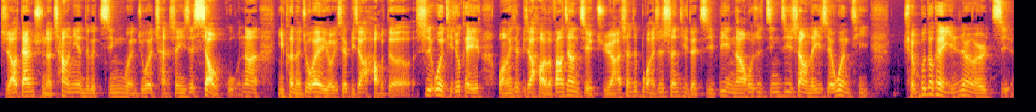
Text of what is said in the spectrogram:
只要单纯的唱念这个经文，就会产生一些效果。那你可能就会有一些比较好的是问题，就可以往一些比较好的方向解决啊，甚至不管是身体的疾病啊，或是经济上的一些问题，全部都可以迎刃而解。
